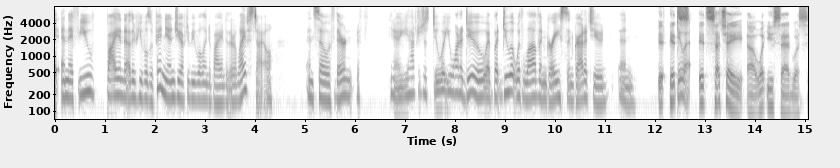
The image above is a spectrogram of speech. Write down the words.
i- and if you buy into other people's opinions, you have to be willing to buy into their lifestyle. And so if they're if you know, you have to just do what you want to do, eh, but do it with love and grace and gratitude and it, it's it. it's such a uh, what you said was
